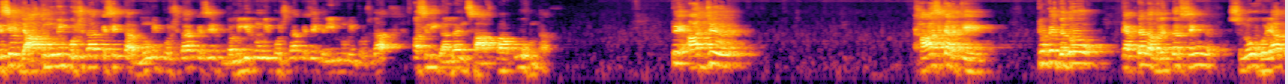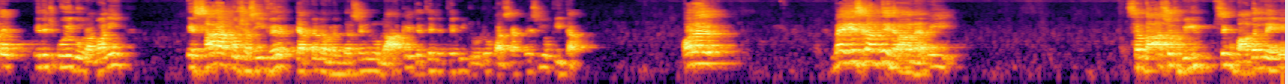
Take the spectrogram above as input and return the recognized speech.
ਕਿਸੇ ਜਾਤ ਨੂੰ ਨਹੀਂ ਪੁੱਛਦਾ, ਕਿਸੇ ਧਰਮ ਨੂੰ ਨਹੀਂ ਪੁੱਛਦਾ, ਕਿਸੇ ਗਮੀਰ ਨੂੰ ਨਹੀਂ ਪੁੱਛਦਾ, ਕਿਸੇ ਗਰੀਬ ਨੂੰ ਨਹੀਂ ਪੁੱਛਦਾ। ਅਸਲੀ ਗੱਲ ਹੈ, ਇਨਸਾਫ ਤਾਂ ਉਹ ਹੁੰਦਾ। ਤੇ ਅੱਜ ਖਾਸ ਕਰਕੇ ਕਿਉਂਕਿ ਜਦੋਂ ਕੈਪਟਨ ਅਮਰਿੰਦਰ ਸਿੰਘ ਸਲੋ ਹੋਇਆ ਤੇ ਇਹਦੇ ਚ ਕੋਈ ਦੋ ਰਾਮਾ ਨਹੀਂ, ਇਹ ਸਾਰਾ ਕੁਝ ਅਸੀਂ ਫਿਰ ਕੈਪਟਨ ਅਮਰਿੰਦਰ ਸਿੰਘ ਨੂੰ ਲਾ ਕੇ ਜਿੱਥੇ ਜਿੱਥੇ ਵੀ ਜੋ ਜੋ ਕਰ ਸਕਦੇ ਸੀ ਉਹ ਕੀਤਾ। ਔਰ ਮੈਂ ਇਸ ਗੱਲ ਤੇ ਹੈਰਾਨ ਹਾਂ ਵੀ ਸਰਦਾਰ ਸੁਖਬੀਰ ਸਿੰਘ ਬਾਦਲ ਨੇ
